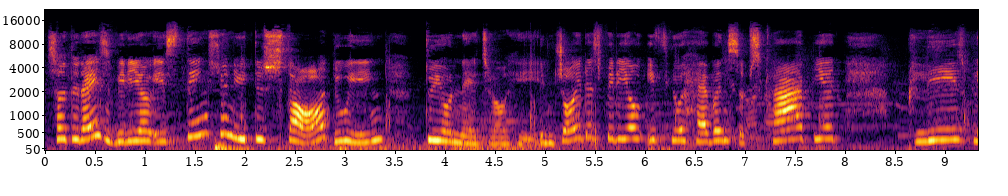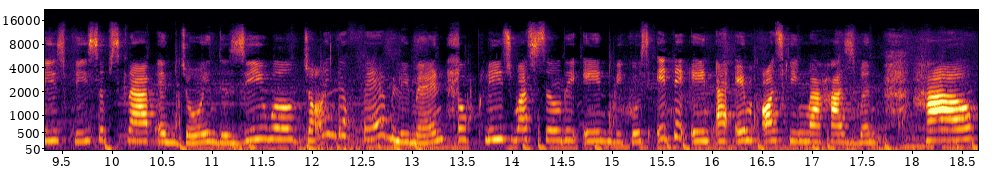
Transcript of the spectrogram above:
So today's video is things you need to start doing to your natural hair. Enjoy this video if you haven't subscribed yet please please please subscribe and join the z world. Join the family man. So please watch till the end because at the end i am asking my husband how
